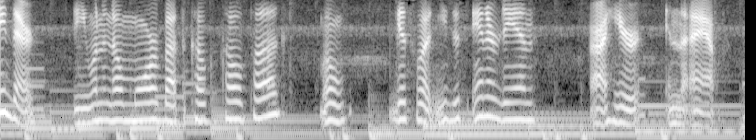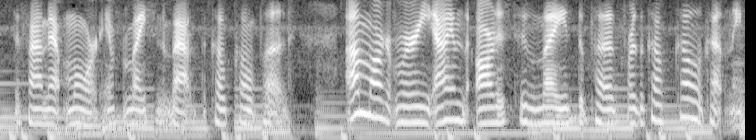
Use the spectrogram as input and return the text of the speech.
Hey there, do you want to know more about the Coca Cola Pug? Well, guess what? You just entered in right here in the app to find out more information about the Coca Cola Pug. I'm Margaret Murray. I am the artist who made the pug for the Coca Cola Company.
